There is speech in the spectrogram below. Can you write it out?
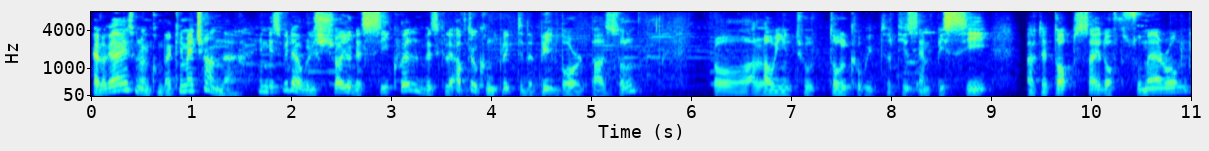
Hello guys and welcome back to my channel. In this video I will show you the sequel, basically after you complete the billboard puzzle, so allowing you to talk with this NPC at the top side of Sumeru,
